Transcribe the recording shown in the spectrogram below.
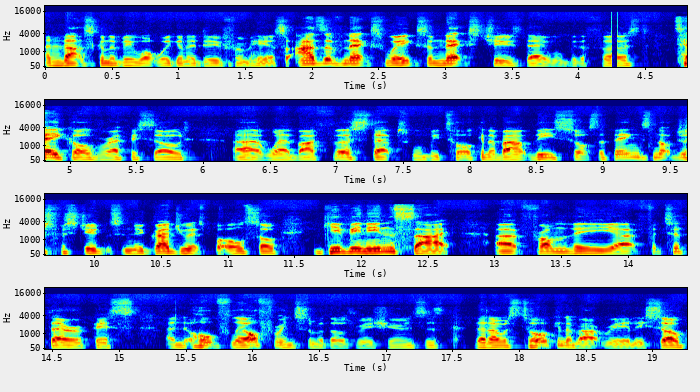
and that's going to be what we're going to do from here. So as of next week, so next Tuesday will be the first takeover episode uh, whereby First Steps will be talking about these sorts of things, not just for students and new graduates, but also giving insight uh, from the uh, to therapists and hopefully offering some of those reassurances that I was talking about, really. So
